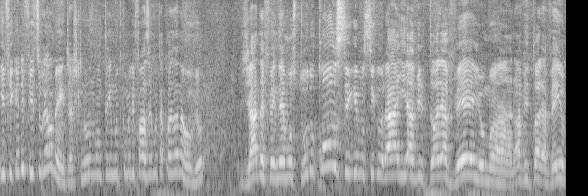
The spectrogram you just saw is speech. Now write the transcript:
E fica difícil realmente. Acho que não, não tem muito como ele fazer muita coisa não, viu? Já defendemos tudo, conseguimos segurar e a vitória veio, mano. A vitória veio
